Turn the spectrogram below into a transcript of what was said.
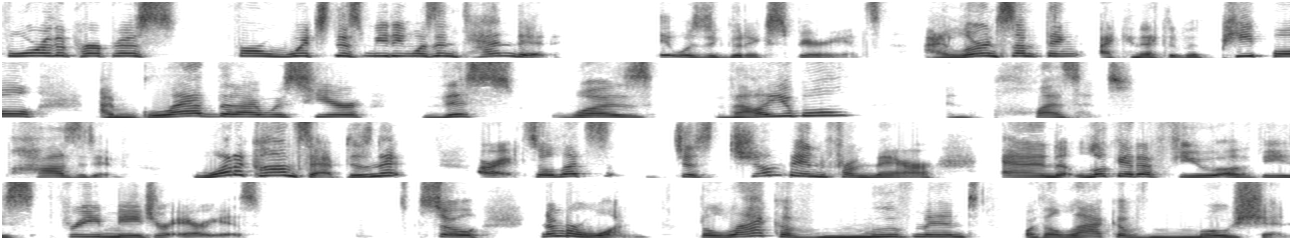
for the purpose for which this meeting was intended. It was a good experience. I learned something. I connected with people. I'm glad that I was here. This was valuable and pleasant, positive. What a concept, isn't it? All right, so let's just jump in from there and look at a few of these three major areas. So, number one, the lack of movement or the lack of motion.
